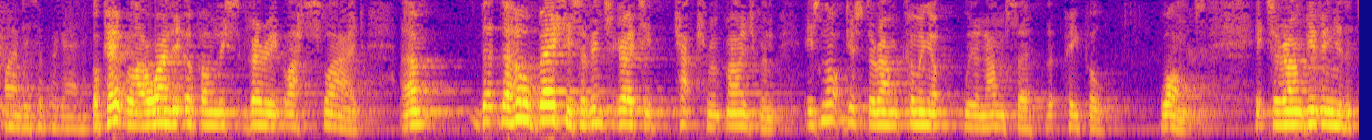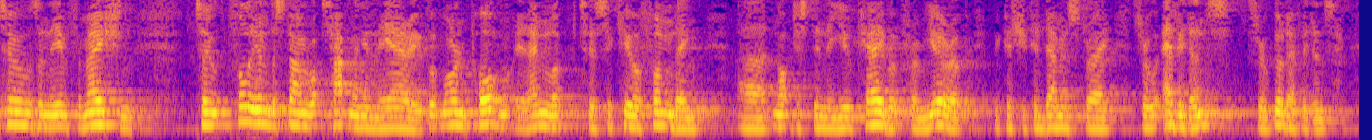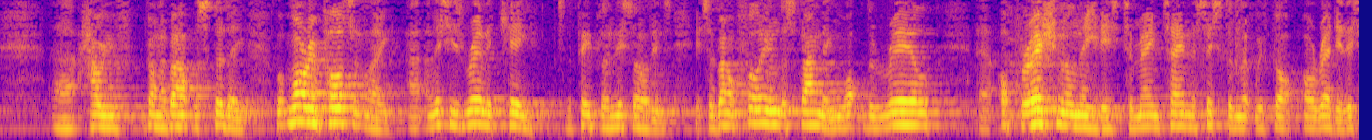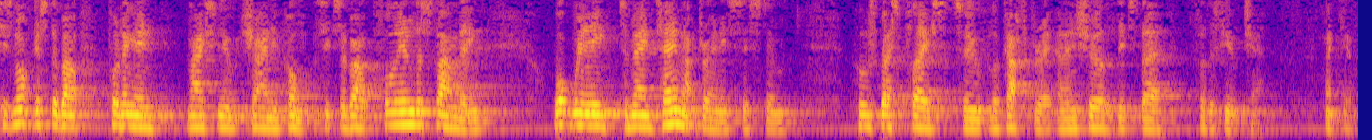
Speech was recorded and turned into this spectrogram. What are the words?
wind it up again. Okay, well I'll wind it up on this very last slide. Um, the, the whole basis of integrated catchment management is not just around coming up with an answer that people want. It's around giving you the tools and the information to fully understand what's happening in the area, but more importantly, then look to secure funding, uh, not just in the UK, but from Europe, because you can demonstrate through evidence, through good evidence, uh, how you've gone about the study. But more importantly, uh, and this is really key to the people in this audience, it's about fully understanding what the real uh, operational need is to maintain the system that we've got already. This is not just about putting in nice new shiny pumps. It's about fully understanding what we need to maintain that drainage system, who's best placed to look after it and ensure that it's there for the future? Thank you.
